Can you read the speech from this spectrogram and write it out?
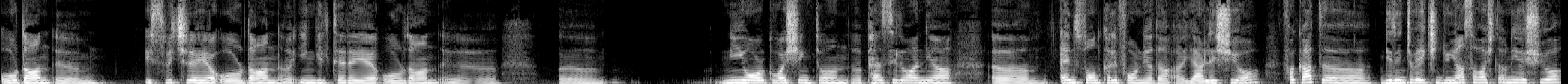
Oradan e, İsviçre'ye, oradan e, İngiltere'ye, oradan e, e, New York, Washington, e, Pennsylvania, e, en son Kaliforniya'da e, yerleşiyor. Fakat Birinci ve İkinci Dünya Savaşlarını yaşıyor.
